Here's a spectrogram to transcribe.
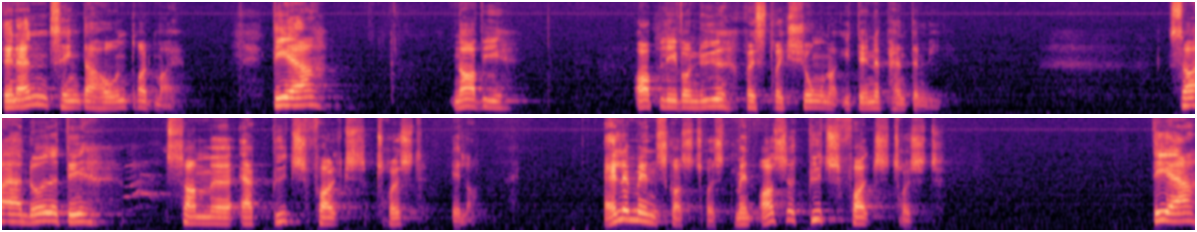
Den anden ting, der har undret mig, det er, når vi oplever nye restriktioner i denne pandemi, så er noget af det, som øh, er Guds folks trøst, eller alle menneskers trøst, men også Guds folks trøst. Det er,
